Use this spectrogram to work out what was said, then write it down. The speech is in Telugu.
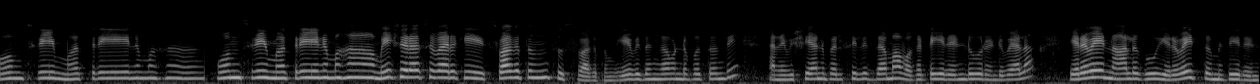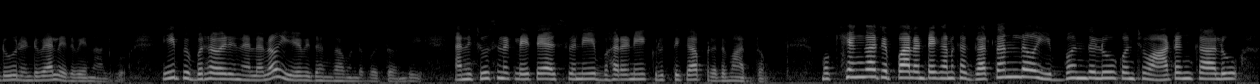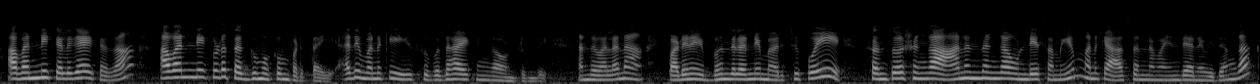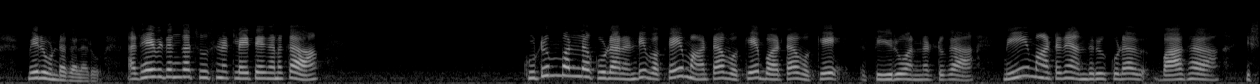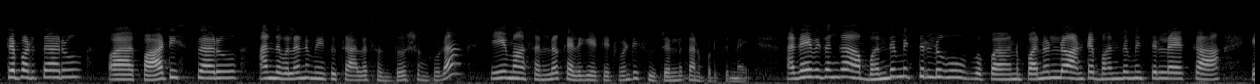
ఓం శ్రీ మాత్రే నమ. ఓం శ్రీ మాత్రే నమ. మేషరాశి వారికి స్వాగతం సుస్వాగతం. ఏ విధంగా ఉండబోతోంది అనే విషయాన్ని పరిశీలిద్దామా? ఒకటి రెండు రెండు వేల ఇరవై నాలుగు ఇరవై తొమ్మిది రెండు రెండు వేల ఇరవై నాలుగు. ఈ ఫిబ్రవరి నెలలో ఏ విధంగా ఉండబోతోంది? అని చూసినట్లయితే అశ్విని భరణి కృత్తిక ప్రథమార్థం. ముఖ్యంగా చెప్పాలంటే కనుక గతంలో ఇబ్బందులు కొంచెం ఆటంకాలు అవన్నీ కలిగాయి కదా అవన్నీ కూడా తగ్గుముఖం పడతాయి. అది మనకి శుభదాయకంగా ఉంటుంది. అందువలన పడిన ఇబ్బందులన్నీ మర్చిపోయి సంతోషంగా ఆనందంగా ఉండే సమయం మనకి ఆసన్నమైంది అనే విధంగా మీరు ఉండగలరు. అదేవిధంగా చూసినట్లయితే కనుక కుటుంబంలో కూడానండి ఒకే మాట ఒకే బాట ఒకే తీరు అన్నట్టుగా మీ మాటని అందరూ కూడా బాగా ఇష్టపడతారు పాటిస్తారు. అందువలన మీకు చాలా సంతోషం కూడా ఈ మాసంలో కలిగేటటువంటి సూచనలు కనపడుతున్నాయి. అదేవిధంగా బంధుమిత్రులు పనుల్లో అంటే బంధుమిత్రుల యొక్క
